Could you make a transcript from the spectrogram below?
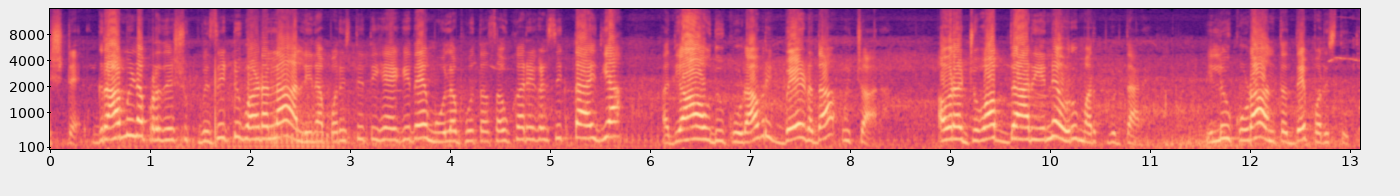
ಇಷ್ಟೇ. ಗ್ರಾಮೀಣ ಪ್ರದೇಶಕ್ಕೆ ವಿಸಿಟ್ ಮಾಡಲ್ಲ, ಅಲ್ಲಿನ ಪರಿಸ್ಥಿತಿ ಹೇಗಿದೆ, ಮೂಲಭೂತ ಸೌಕರ್ಯಗಳು ಸಿಗ್ತಾ ಇದೆಯಾ? ಅದ್ಯಾವುದು ಕೂಡ ಅವ್ರಿಗೆ ಬೇಡದ ವಿಚಾರ. ಅವರ ಜವಾಬ್ದಾರಿಯನ್ನೇ ಅವರು ಮರ್ತು ಬಿಡ್ತಾರೆ ಇಲ್ಲೂ ಕೂಡ ಅಂಥದ್ದೇ ಪರಿಸ್ಥಿತಿ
